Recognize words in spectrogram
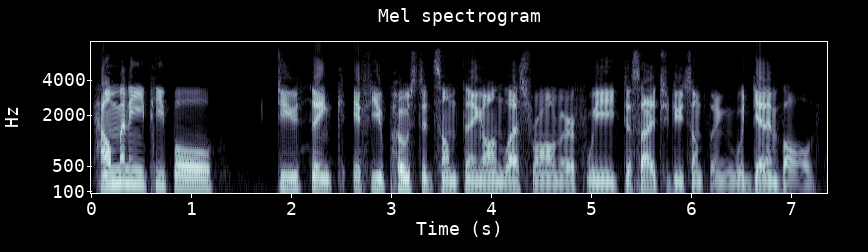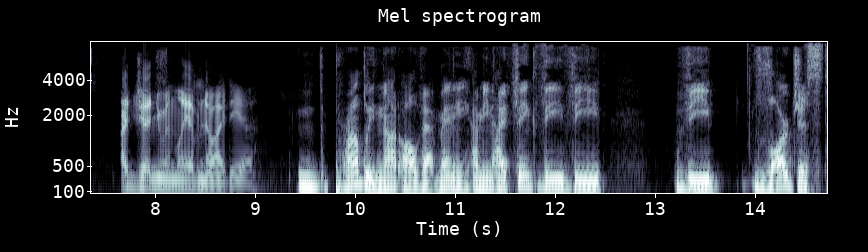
how many people do you think, if you posted something on Less Wrong or if we decide to do something, would get involved? I genuinely have no idea. Probably not all that many. I mean, I think the the the largest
